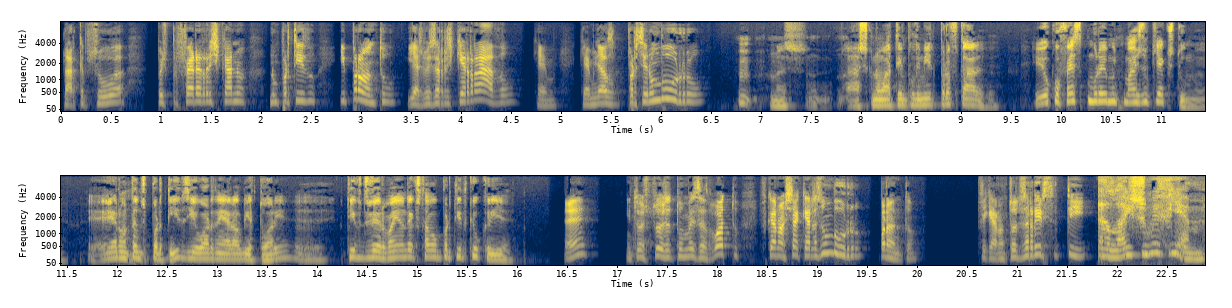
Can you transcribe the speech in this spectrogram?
Claro que a pessoa depois prefere arriscar no, num partido e pronto. E às vezes arrisca errado. Que é, que é melhor do que parecer um burro. Hum, Mas acho que não há tempo limite para votar. Eu confesso que demorei muito mais do que é costume. Eram tantos partidos e a ordem era aleatória. eh, Tive de ver bem onde é que estava o partido que eu queria. É? Então as pessoas da tua mesa de voto ficaram a achar que eras um burro. Pronto. Ficaram todos a rir-se de ti. Aleixo FM.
